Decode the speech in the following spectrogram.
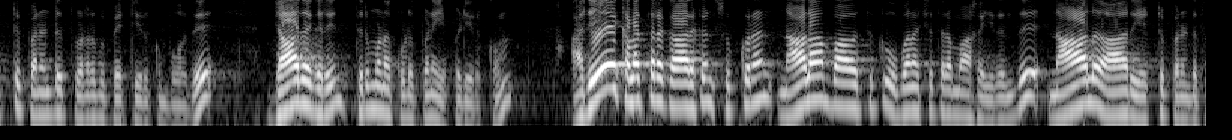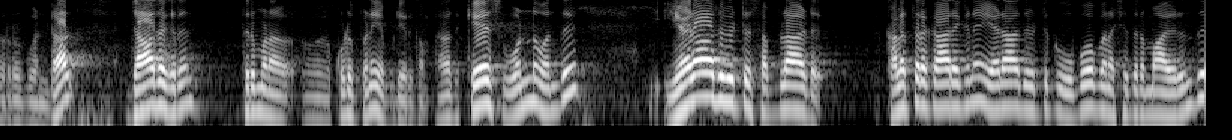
எட்டு பன்னெண்டு தொடர்பு பெற்றிருக்கும் போது ஜாதகரின் திருமண கொடுப்பனை எப்படி இருக்கும்? அதே கலத்தரக்காரகன் சுக்கரன் நாலாம் பாவத்துக்கு உபநட்சத்திரமாக இருந்து நாலு ஆறு எட்டு பன்னெண்டு தொடர்பு கொண்டால் ஜாதகரன் திருமண கொடுப்பனை எப்படி இருக்கும்? அதாவது கேஸ் ஒன்று வந்து ஏழாவது வீட்டு சப்ளாடு கலத்திரக்காரகனே ஏழாவது வீட்டுக்கு உபோப நட்சத்திரமாக இருந்து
